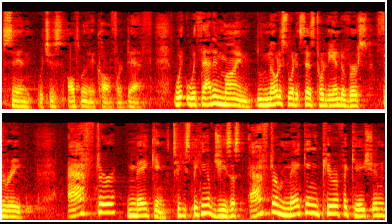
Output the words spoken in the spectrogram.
sin, which is ultimately a call for death. With, with that in mind, notice what it says toward the end of verse 3 after making, speaking of Jesus, after making purification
